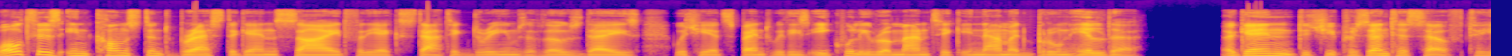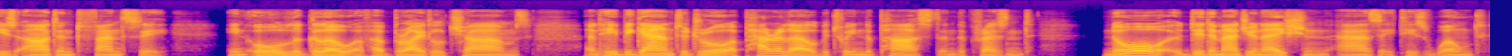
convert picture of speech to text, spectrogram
Walter's inconstant breast again sighed for the ecstatic dreams of those days which he had spent with his equally romantic, enamoured Brunhilde. Again did she present herself to his ardent fancy, in all the glow of her bridal charms, and he began to draw a parallel between the past and the present. Nor did imagination, as it is wont,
